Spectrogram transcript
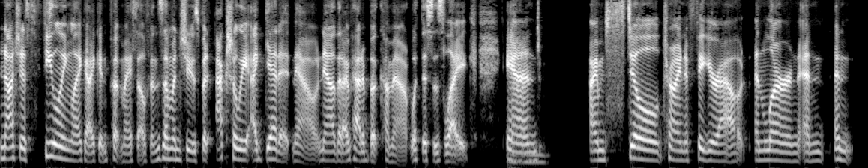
not just feeling like I can put myself in someone's shoes, but actually I get it now, now that I've had a book come out, what this is like. And mm-hmm. I'm still trying to figure out and learn and and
